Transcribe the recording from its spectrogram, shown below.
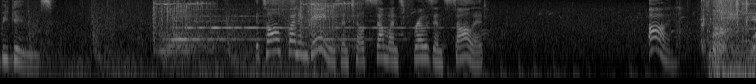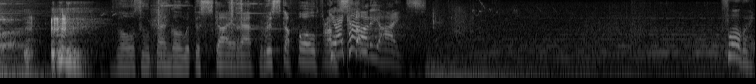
Begins. It's all fun and games until someone's frozen solid. On. Those who tangle with the sky wrath risk a fall from Here I come. starry heights. Forward.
